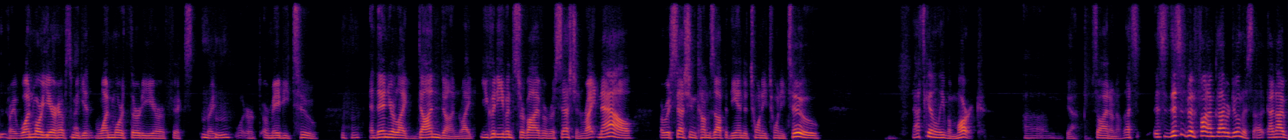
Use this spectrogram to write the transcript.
right? One more year helps me get one more 30 year fixed, right? Mhm. Or, or maybe 2 Mhm. And then you're like done, done. Like you could even survive a recession. Right now, a recession comes up at the end of 2022. That's going to leave a mark. Um, Yeah. So I don't know. That's this. This has been fun. I'm glad we're doing this, uh, and I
